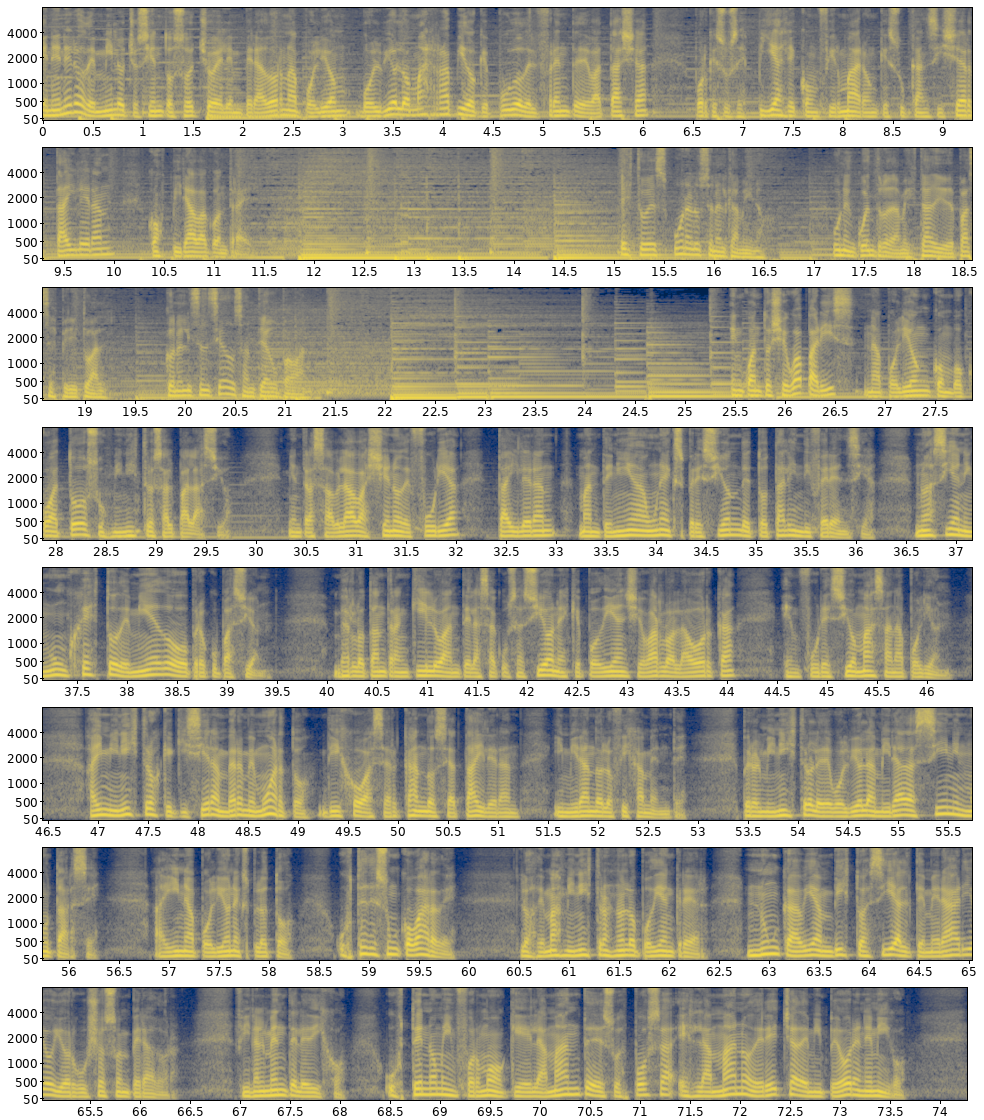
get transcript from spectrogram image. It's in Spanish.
En enero de 1808 el emperador Napoleón volvió lo más rápido que pudo del frente de batalla porque sus espías le confirmaron que su canciller Talleyrand conspiraba contra él. Esto es Una luz en el camino, un encuentro de amistad y de paz espiritual con el licenciado Santiago Paván. En cuanto llegó a París, Napoleón convocó a todos sus ministros al palacio. Mientras hablaba lleno de furia, Talleyrand mantenía una expresión de total indiferencia. No hacía ningún gesto de miedo o preocupación. Verlo tan tranquilo ante las acusaciones que podían llevarlo a la horca enfureció más a Napoleón. Hay ministros que quisieran verme muerto, dijo acercándose a Talleyrand y mirándolo fijamente. Pero el ministro le devolvió la mirada sin inmutarse. Ahí Napoleón explotó. Usted es un cobarde. Los demás ministros no lo podían creer. Nunca habían visto así al temerario y orgulloso emperador. Finalmente le dijo, Usted no me informó que el amante de su esposa es la mano derecha de mi peor enemigo.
